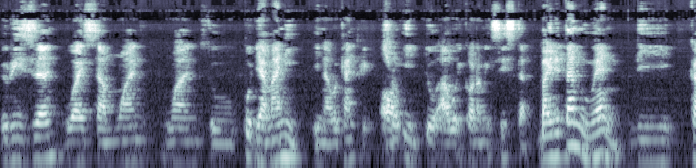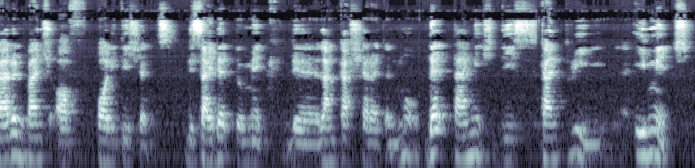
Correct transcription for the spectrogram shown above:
reason why someone wants to put their money in our country or into our economic system. By the time when the current bunch of politicians decided to make the Lanka Sheraton move, that tarnished this country image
